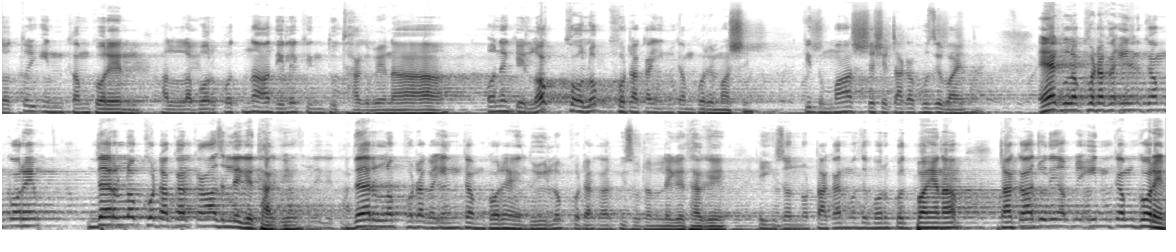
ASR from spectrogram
যতই ইনকাম করেন, আল্লাহ বরকত না দিলে কিন্তু থাকবে না। অনেকে লক্ষ লক্ষ টাকা ইনকাম করে মাসে। কিন্তু মাস শেষে টাকা খুঁজে পায় না। এক লক্ষ টাকা ইনকাম করে দেড় লক্ষ টাকার কাজ লেগে থাকে। দেড় লক্ষ টাকা ইনকাম করে, দুই লক্ষ টাকার পিছুটান লেগে থাকে। এই জন্য টাকার মধ্যে বরকত পায় না। টাকা যদি আপনি ইনকাম করেন,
